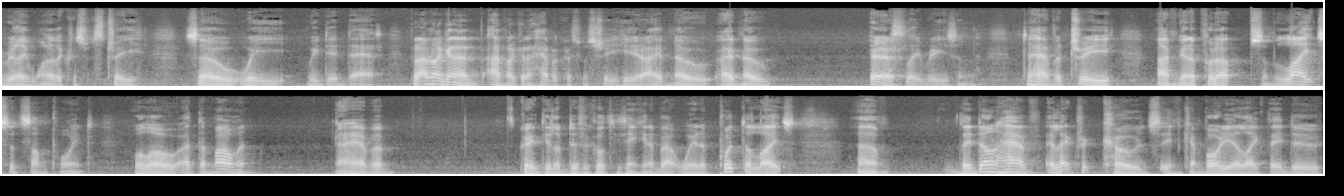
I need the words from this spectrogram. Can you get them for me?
really wanted a Christmas tree, so we we did that. But I'm not gonna I'm not gonna have a Christmas tree here. I have no I have no earthly reason to have a tree. I'm going to put up some lights at some point, although at the moment I have a great deal of difficulty thinking about where to put the lights. Um, they don't have electric codes in Cambodia like they do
